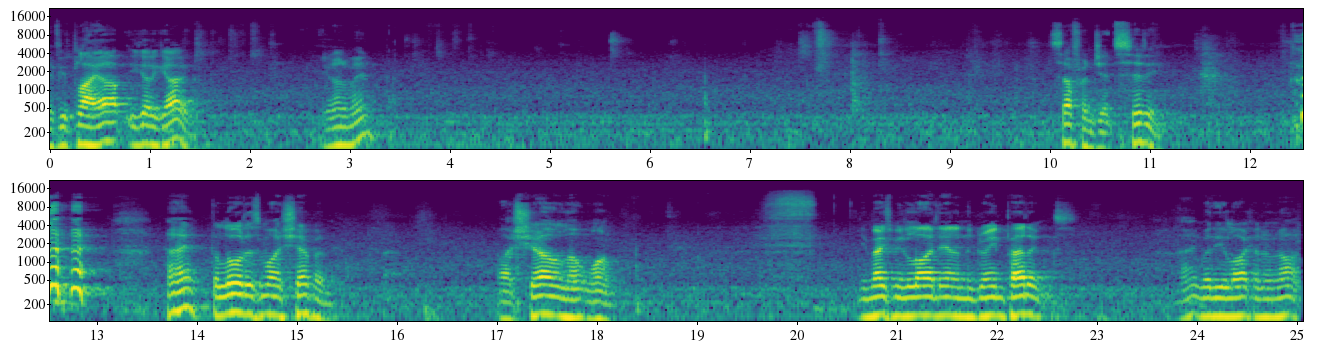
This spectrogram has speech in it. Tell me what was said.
If you play up, you got to go. You know what I mean? Suffragette City. hey? The Lord is my shepherd. I shall not want. He makes me to lie down in the green paddocks, hey? whether you like it or not.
